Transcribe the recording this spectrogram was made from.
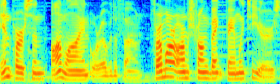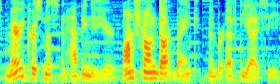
in person, online, or over the phone. From our Armstrong Bank family to yours, Merry Christmas and Happy New Year. Armstrong Dock Bank, member FDIC.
